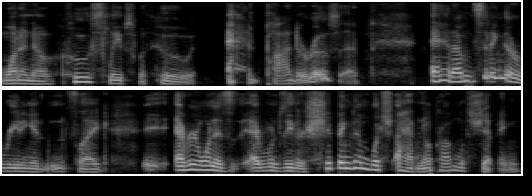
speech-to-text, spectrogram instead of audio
want to know who sleeps with who at Ponderosa. And I'm sitting there reading it, and it's like everyone is everyone's either shipping them, which I have no problem with shipping.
